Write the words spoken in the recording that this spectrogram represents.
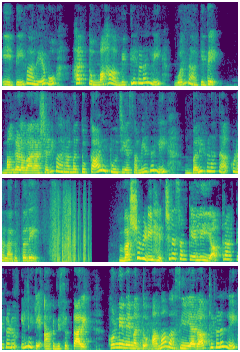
ಈ ದೇವಾಲಯವು ಹತ್ತು ಮಹಾವಿದ್ಯೆಗಳಲ್ಲಿ ಒಂದಾಗಿದೆ. ಮಂಗಳವಾರ, ಶನಿವಾರ ಮತ್ತು ಕಾಳಿ ಪೂಜೆಯ ಸಮಯದಲ್ಲಿ ಬಲಿಗಳನ್ನು ಕೊಡಲಾಗುತ್ತದೆ. ವರ್ಷವಿಡೀ ಹೆಚ್ಚಿನ ಸಂಖ್ಯೆಯಲ್ಲಿ ಯಾತ್ರಾರ್ಥಿಗಳು ಇಲ್ಲಿಗೆ ಆಗಮಿಸುತ್ತಾರೆ. ಹುಣ್ಣಿಮೆ ಮತ್ತು ಅಮಾವಾಸ್ಯೆಯ ರಾತ್ರಿಗಳಲ್ಲಿ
